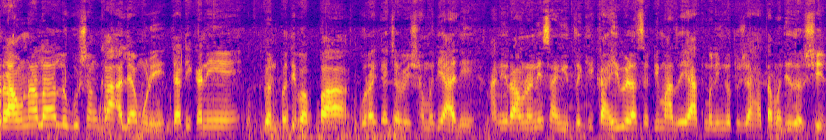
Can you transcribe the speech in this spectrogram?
रावणाला लघुशंका आल्यामुळे त्या ठिकाणी गणपती बाप्पा गुराख्याच्या वेशामध्ये आले आणि रावणाने सांगितलं की काही वेळासाठी माझं हे आत्मलिंग तुझ्या हातामध्ये धरशील.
